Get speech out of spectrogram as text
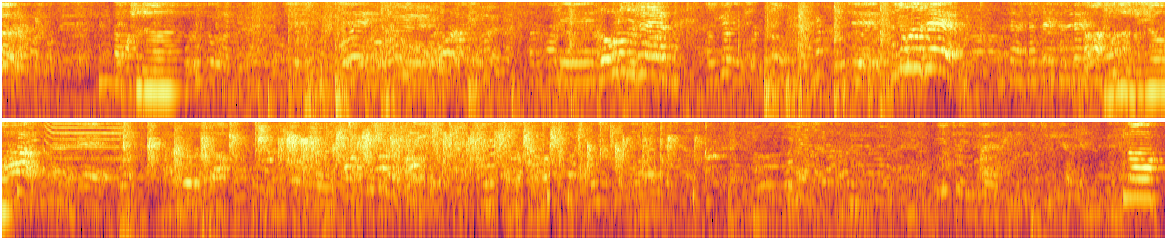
걷다. 핑 걷다. 바지에 걸리잖아 더블로 조심. 더블로 조심. 더블로 조심. 자. 너.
